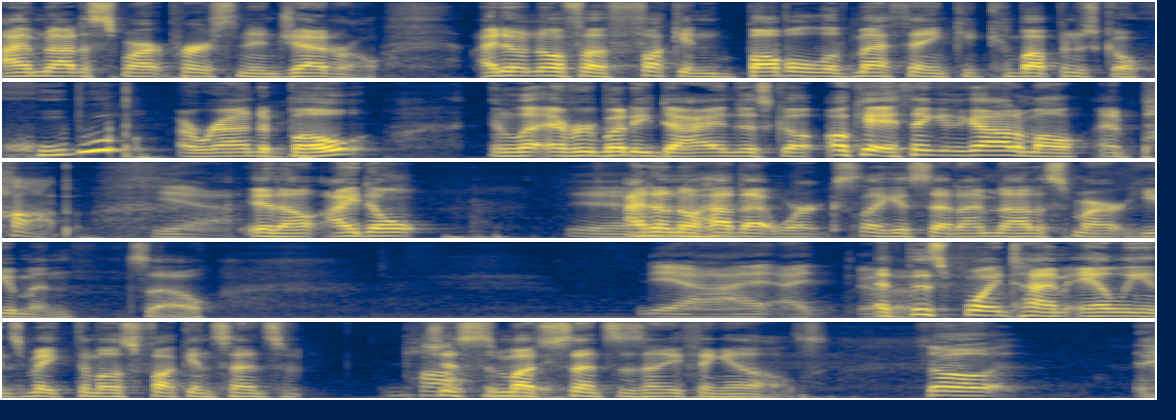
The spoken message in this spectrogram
I'm not a smart person in general. I don't know if a fucking bubble of methane can come up and just go whoop whoop around a boat and let everybody die and just go, okay, I think I got them all and pop. Yeah. You know, I don't, Yeah. I don't know how that works. Like I said, I'm not a smart human. So Yeah. I. I at this point in time, aliens make the most fucking sense, just as much sense as anything else. So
